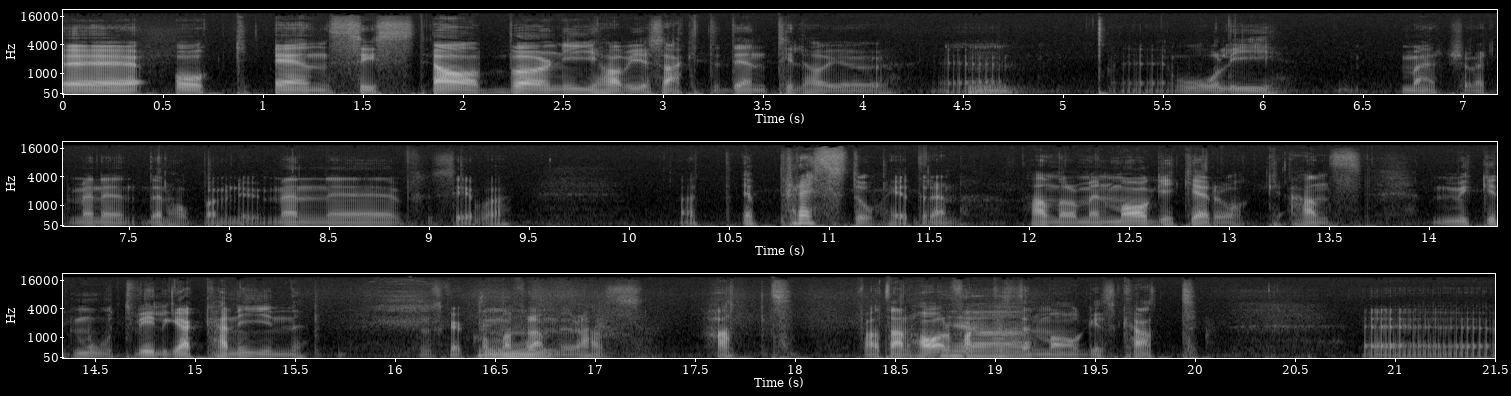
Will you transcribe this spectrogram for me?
uh, och en sist, ja, Burn E har vi ju sagt, den tillhör ju uh, mm. Wall-E match, men den, den, hoppar vi nu. Men eh, får se vad... Att, eh, Presto heter den. Handlar om en magiker och hans mycket motvilliga kanin som ska komma mm. fram ur hans hatt. För att han har ja. faktiskt en magisk hatt. Eh,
